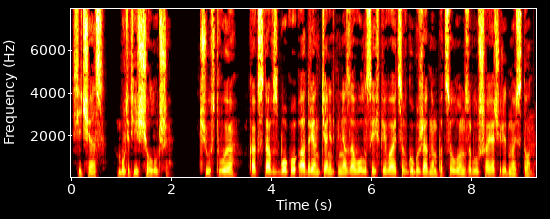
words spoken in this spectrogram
Сейчас будет еще лучше. Чувствую, как, став сбоку, Адриан тянет меня за волосы и впивается в губы жадным поцелуем, заглушая очередной стон.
